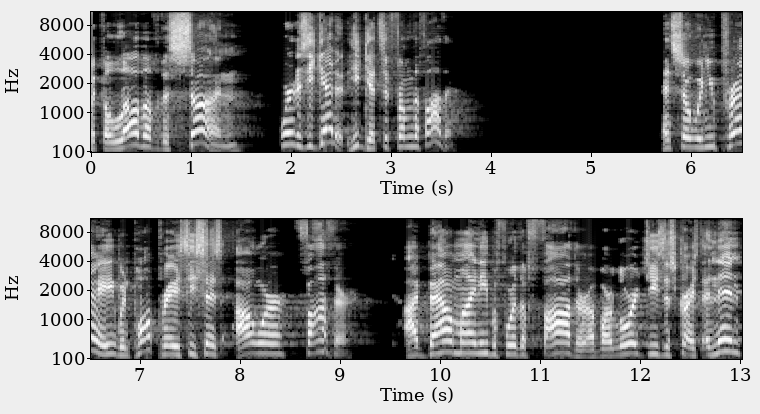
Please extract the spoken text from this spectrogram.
But the love of the Son, where does he get it? He gets it from the Father. And so when you pray, when Paul prays, he says, Our Father. I bow my knee before the Father of our Lord Jesus Christ. And then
